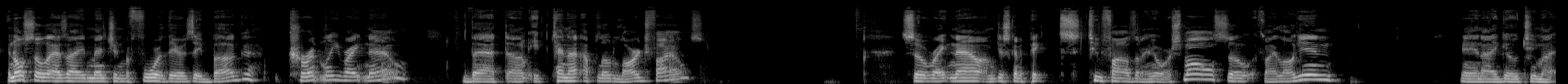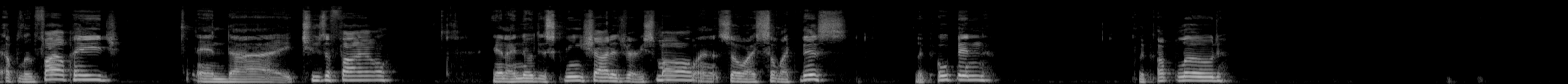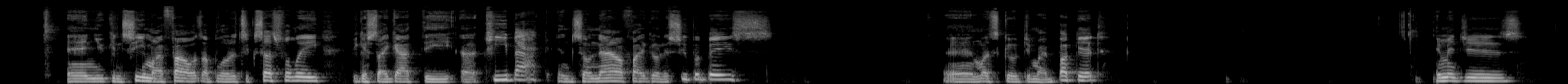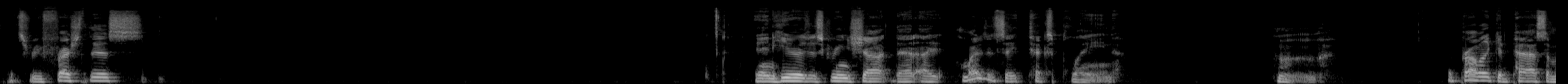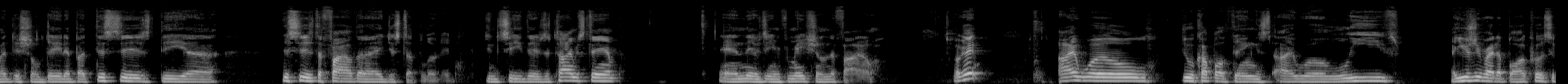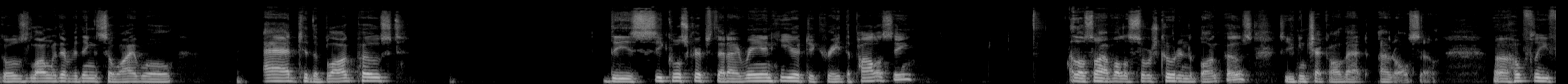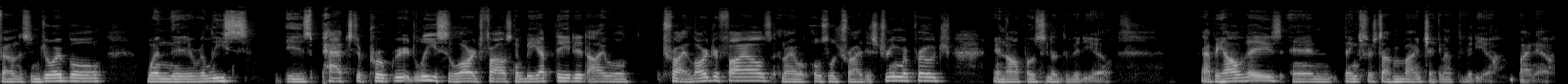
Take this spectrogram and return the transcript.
and also as I mentioned before, there's a bug currently right now that um, it cannot upload large files. So right now, I'm just going to pick two files that I know are small. So if I log in and I go to my upload file page and I choose a file and I know this screenshot is very small. And so I select this, click open, click upload. and you can see my file was uploaded successfully because I got the uh, key back. And so now if I go to Supabase and let's go to my bucket. Images. Let's refresh this. And here's a screenshot that I, why does it say text plain? Hmm. I probably could pass some additional data, but this is the, uh, this is the file that I just uploaded. You can see there's a timestamp and there's the information on the file. Okay, I will do a couple of things. I will leave, I usually write a blog post that goes along with everything, so I will add to the blog post these SQL scripts that I ran here to create the policy. I'll also have all the source code in the blog post, so you can check all that out also. Uh, hopefully you found this enjoyable. When the release is patched appropriately so large files can be updated. I will try larger files and I will also try the stream approach and I'll post another video. Happy holidays and thanks for stopping by and checking out the video. Bye now.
